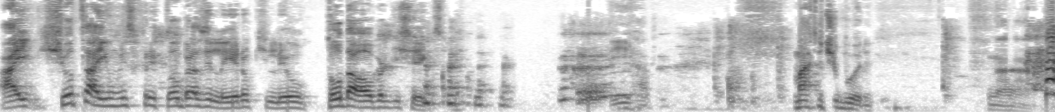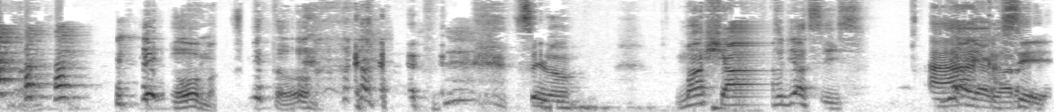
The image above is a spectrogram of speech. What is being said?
Aí chuta aí um escritor brasileiro que leu toda a obra de Shakespeare. Ih, rapaz. Márcio Tiburi. Não, não. Escritor, mano. Escritor. Sei não. Machado de Assis. Ah, aí agora? cacete.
